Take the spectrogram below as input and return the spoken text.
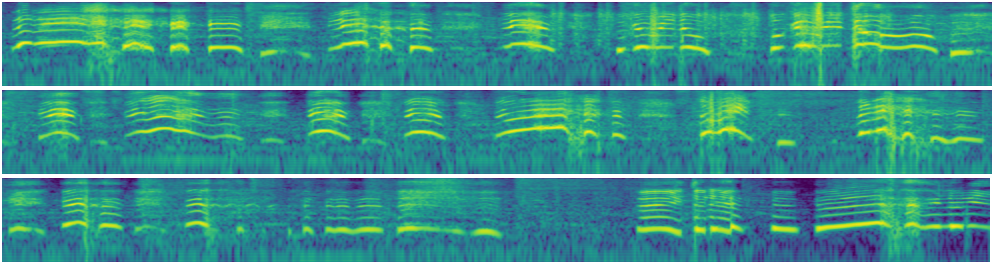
Lari! Buka pintu! Buka pintu! Lari! Lari! Eh, itu dia! Lari!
